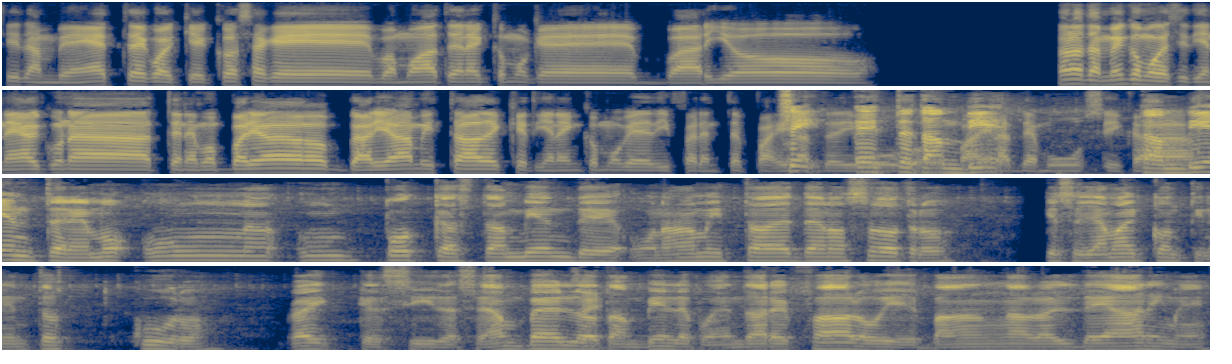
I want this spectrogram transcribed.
Sí, también este, cualquier cosa que vamos a tener como que varios. Bueno, también como que si tienen alguna, tenemos varias, varias amistades que tienen como que diferentes páginas Sí, de este dibujo, también- páginas de música. También tenemos una- un podcast también de unas amistades de nosotros que se llama El Continente Oscuro, right? Que si desean verlo Sí. también le pueden dar el follow y van a hablar de anime.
